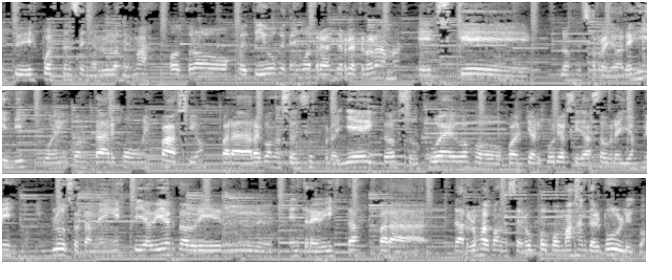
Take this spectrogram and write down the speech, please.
estoy dispuesto a enseñarle a los demás. Otro objetivo que tengo a través de Retrograma es que los desarrolladores indie pueden contar con un espacio para dar a conocer sus proyectos, sus juegos o cualquier curiosidad sobre ellos mismos. Incluso también estoy abierto a abrir entrevistas para darlos a conocer un poco más ante el público.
